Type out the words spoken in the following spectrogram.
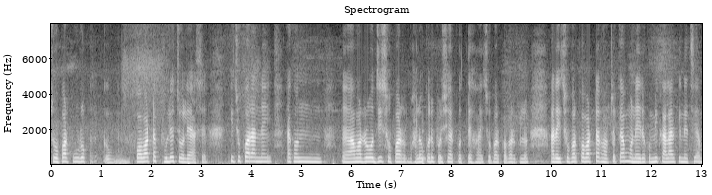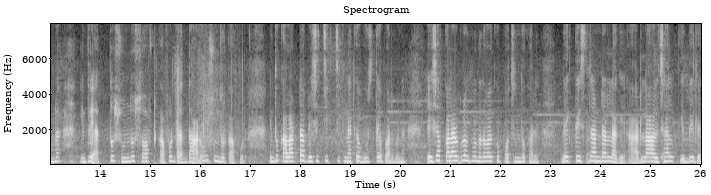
সোফার পুরো কভারটা খুলে চলে আসে। কিছু করার নেই। এখন আমার রোজই সোফার ভালো করে পরিষ্কার করতে হয়, সোফার কভারগুলো। আর এই সোফার কভারটা ভাবছ কেমন? এইরকমই কালার কিনেছি আমরা। কিন্তু এত সুন্দর সফট কাপড়টা, দারুণ সুন্দর কাপড়। কিন্তু কালারটা বেশি চিকচিক না, কেউ বুঝতেও পারবে না। এইসব কালারগুলো তোমার দাদাভাই খুব পছন্দ করে। দেখতে স্ট্যান্ডার্ড লাগে। আর লাল ছাল দিলে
